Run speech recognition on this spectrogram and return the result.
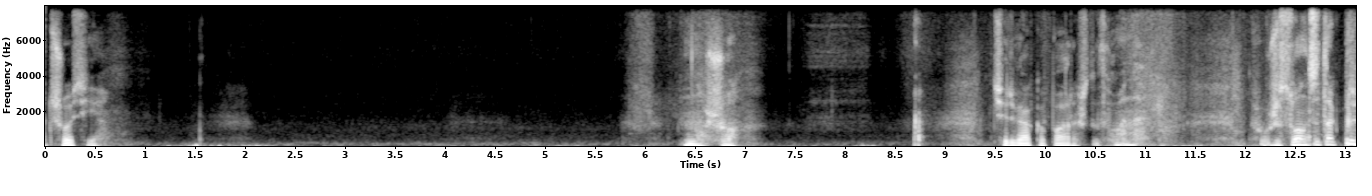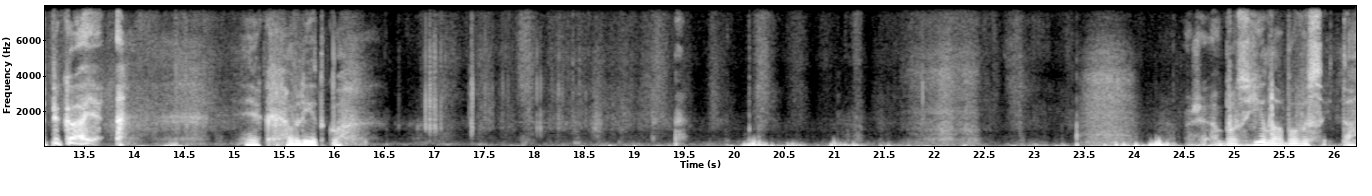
Хоч щось є. Ну що? Черв'як опариш тут в мене. Фу, вже сонце так припікає, як влітку. Вже або з'їла, або висить там.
